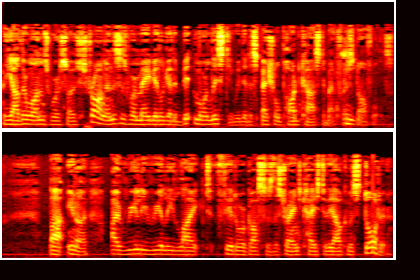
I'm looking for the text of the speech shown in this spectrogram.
the other ones were so strong, and this is where maybe it'll get a bit more listy. We did a special podcast about first hmm. novels. But, you know, I really, really liked Theodora Goss's The Strange Case of the Alchemist's Daughter,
